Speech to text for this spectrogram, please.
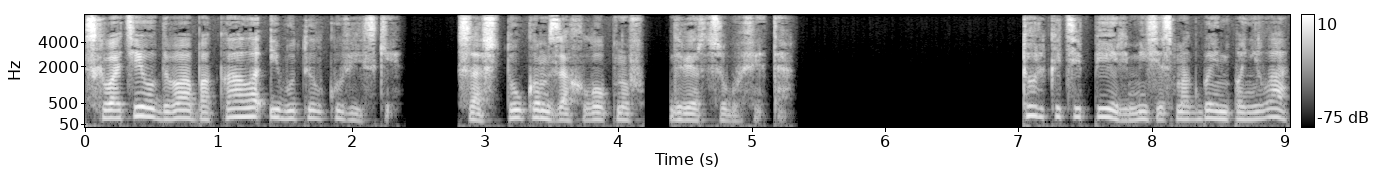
схватил два бокала и бутылку виски, со стуком захлопнув дверцу буфета. Только теперь миссис Макбейн поняла,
